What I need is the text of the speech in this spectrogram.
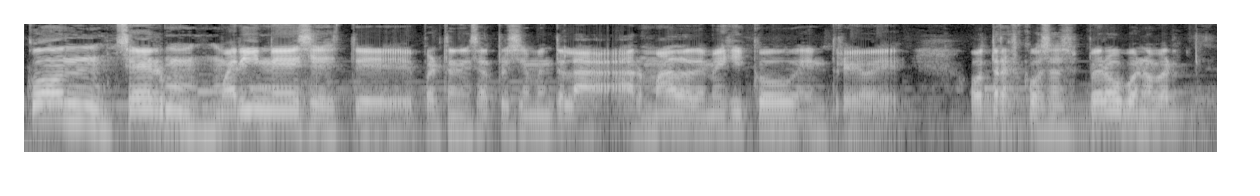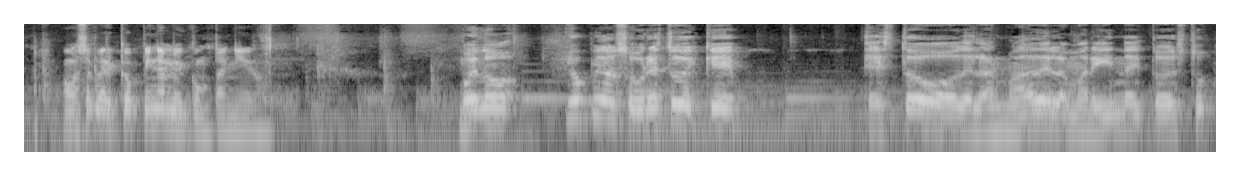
con ser marines, este, pertenecer precisamente a la Armada de México, entre eh, otras cosas. Pero bueno, a ver, vamos a ver qué opina mi compañero. Bueno, yo opino sobre esto de que esto de la Armada, de la Marina y todo esto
